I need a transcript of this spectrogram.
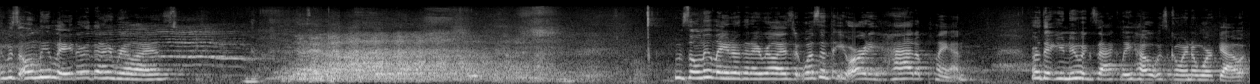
It was only later that I realized It was only later that I realized it wasn't that you already had a plan or that you knew exactly how it was going to work out.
